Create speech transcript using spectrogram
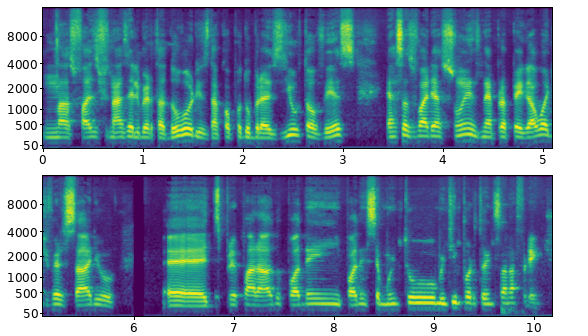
nas fases finais da Libertadores, da Copa do Brasil, talvez essas variações, né, para pegar o adversário é, despreparado podem, podem ser muito, muito importantes lá na frente.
